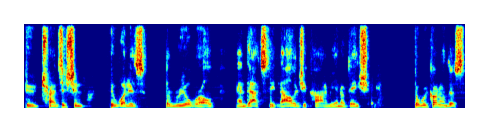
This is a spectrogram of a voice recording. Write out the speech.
to transition to what is the real world, and that's the knowledge economy, innovation. So we're going on this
